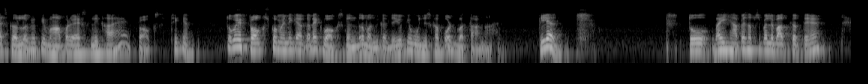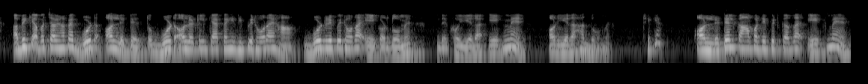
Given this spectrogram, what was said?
एस कर लो क्योंकि वहाँ पर एक्स लिखा है फ्रॉक्स, ठीक है? तो भाई फ्रॉक्स को मैंने क्या करा, एक बॉक्स के अंदर बंद कर दिया क्योंकि मुझे इसका कोड बताना है। क्लियर? तो भाई यहाँ पे सबसे पहले बात करते हैं। अभी क्या बच्चा यहाँ पे? गुड और लिटिल। तो गुड और लिटिल क्या कहीं रिपीट हो रहा है? हाँ गुड रिपीट हो रहा है एक और दो में। देखो, ये रहा एक में और ये रहा दो में, ठीक है? और लिटिल कहाँ पर रिपीट कर रहा है? एक में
